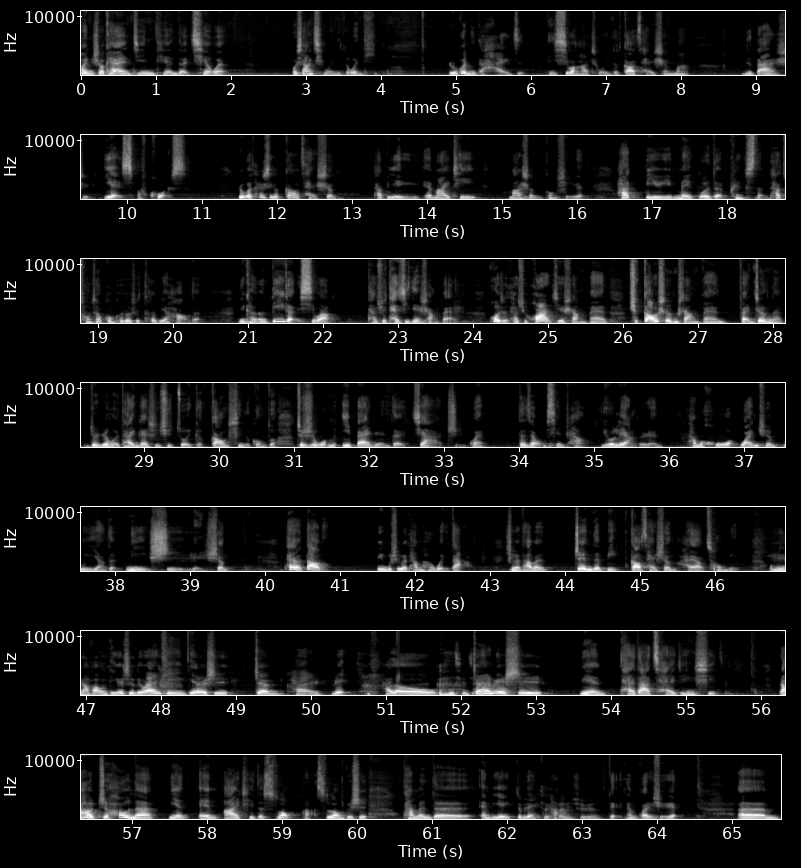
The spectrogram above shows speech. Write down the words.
欢迎收看今天的倩问。我想请问你一个问题：如果你的孩子，你希望他成为一个高材生吗？你的答案是 Yes, of course。如果他是一个高材生，他毕业于 MIT 麻省理工学院，他毕业于美国的 Princeton，他从小功课都是特别好的。你可能第一个希望他去台积电上班。或者他去华尔街上班，去高盛上班，反正呢，就认为他应该是去做一个高薪的工作，就是我们一般人的价值观。但在我们现场有两个人，他们活完全不一样的逆世人生。他有道理，并不是因为他们很伟大，是因为他们真的比高材生还要聪明。我们现场访问第一个是刘安婷，第二个是郑涵瑞。Hello，郑涵瑞是。念台大财经系，然后之后呢，念 MIT 的 Sloan 啊，Sloan 就是他们的 MBA，对不对？对，管理学院。对他们管理学院。嗯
